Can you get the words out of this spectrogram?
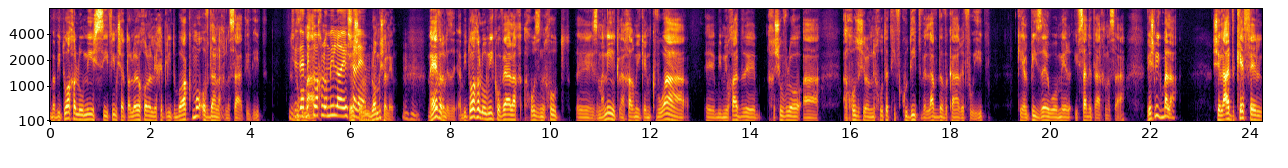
בביטוח הלאומי יש סעיפים שאתה לא יכול ללכת לתבוע, כמו אובדן הכנסה עתידית. שזה לדוגמה, ביטוח לאומי לא יש- ישלם. לא משלם. מהמם. מעבר לזה, הביטוח הלאומי קובע לך אחוז נכות אה, זמנית, לאחר מכן קבועה, אה, במיוחד אה, חשוב לו האחוז של הנכות התפקודית ולאו דווקא הרפואית, כי על פי זה הוא אומר, הפסדת ההכנסה, ויש מגבלה של עד כפל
